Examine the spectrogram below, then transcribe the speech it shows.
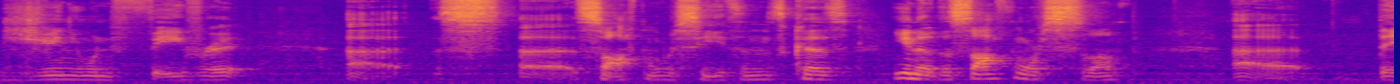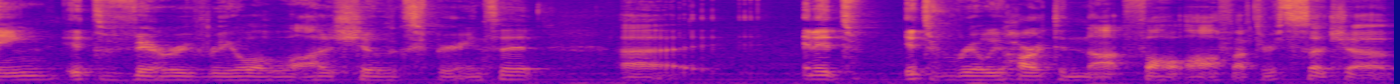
genuine favorite uh, uh, sophomore seasons because you know the sophomore slump uh, thing. It's very real. A lot of shows experience it, uh, and it's it's really hard to not fall off after such a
